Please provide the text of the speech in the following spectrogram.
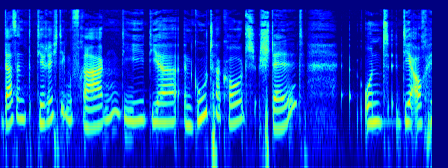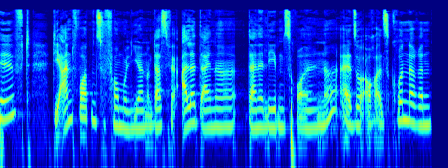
das sind die richtigen Fragen, die dir ein guter Coach stellt und dir auch hilft, die Antworten zu formulieren und das für alle deine, deine Lebensrollen. Ne? Also auch als Gründerin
